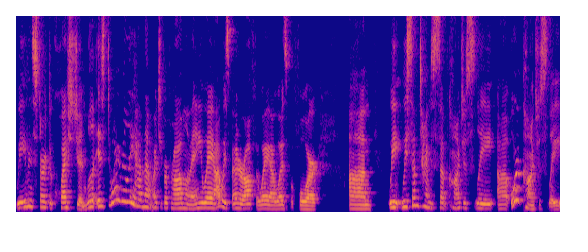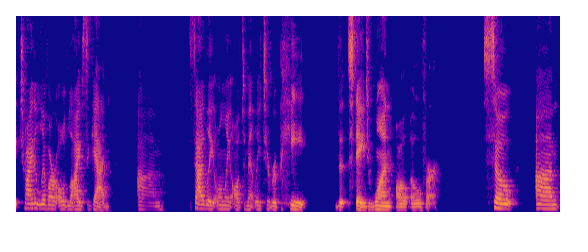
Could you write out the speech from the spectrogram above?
We even start to question well is do i really have that much of a problem anyway? I was better off the way i was before. Um, we we sometimes subconsciously uh, or consciously try to live our old lives again um, sadly only ultimately to repeat the stage one all over. So um,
